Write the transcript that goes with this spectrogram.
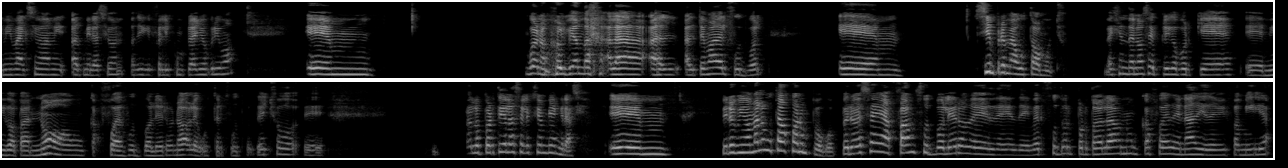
mi máxima admiración, así que feliz cumpleaños primo. Eh, bueno, volviendo a la, al, tema del fútbol, eh, siempre me ha gustado mucho. La gente no se explica por qué eh, mi papá no fue futbolero, no le gusta el fútbol. De hecho, eh, a los partidos de la selección, bien, gracias. Em, pero a mi mamá le gustaba jugar un poco. Pero ese afán futbolero de, de, de ver fútbol por todos lados nunca fue de nadie de mi familia.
